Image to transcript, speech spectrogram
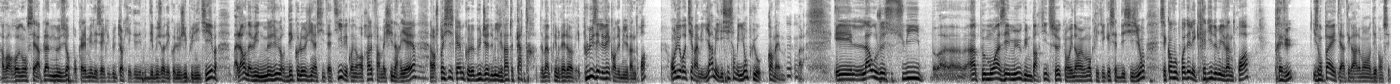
avoir renoncé à plein de mesures pour calmer les agriculteurs qui étaient des, mesures d'écologie punitive, ben là, on avait une mesure d'écologie incitative et qu'on est en train de faire machine arrière. Alors, je précise quand même que le budget 2024 de ma prime rénov est plus élevé qu'en 2023. On lui retire un milliard, mais il est 600 millions plus haut, quand même. Mm, mm. Voilà. Et là où je suis euh, un peu moins ému qu'une partie de ceux qui ont énormément critiqué cette décision, c'est quand vous prenez les crédits 2023 prévus, ils n'ont pas été intégralement dépensés.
